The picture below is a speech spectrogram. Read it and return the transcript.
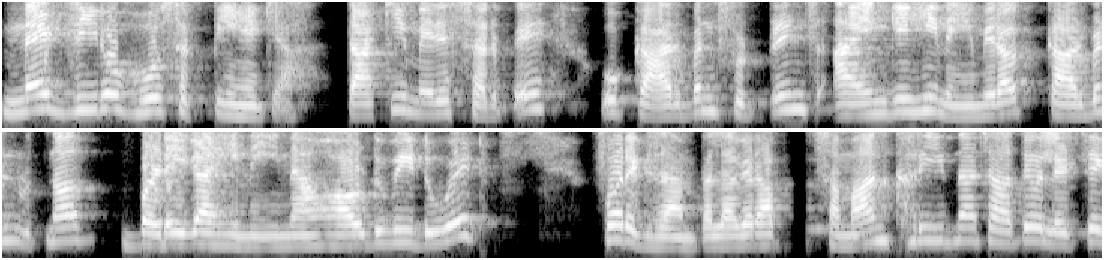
नेट ज़ीरो हो सकती हैं क्या ताकि मेरे सर पे वो कार्बन फुटप्रिंट्स आएँगे ही नहीं मेरा कार्बन उतना बढ़ेगा ही नहीं ना how do we do it for example अगर आप सामान खरीदना चाहते हो लेट्स ए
